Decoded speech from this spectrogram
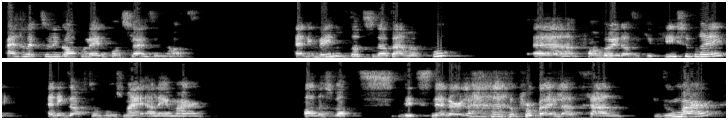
Eigenlijk toen ik al volledig ontsluiting had. En ik weet nog dat ze dat aan me vroeg. Uh, van wil je dat ik je vliezen breek? En ik dacht toen volgens mij alleen maar alles wat dit sneller voorbij laat gaan, doe maar.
